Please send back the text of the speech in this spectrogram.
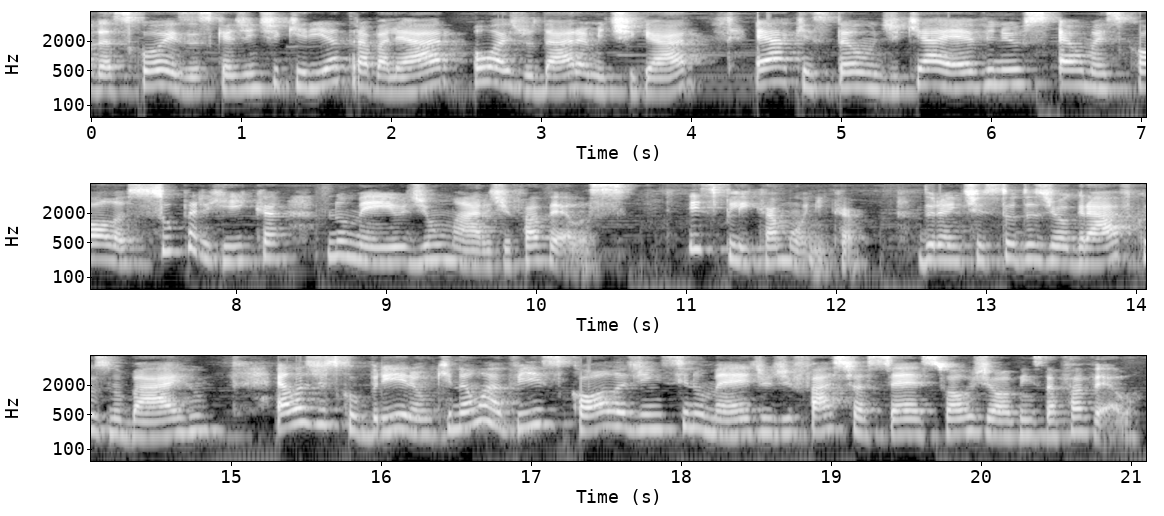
das coisas que a gente queria trabalhar ou ajudar a mitigar é a questão de que a Avenues é uma escola super rica no meio de um mar de favelas. Explica a Mônica. Durante estudos geográficos no bairro, elas descobriram que não havia escola de ensino médio de fácil acesso aos jovens da favela.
